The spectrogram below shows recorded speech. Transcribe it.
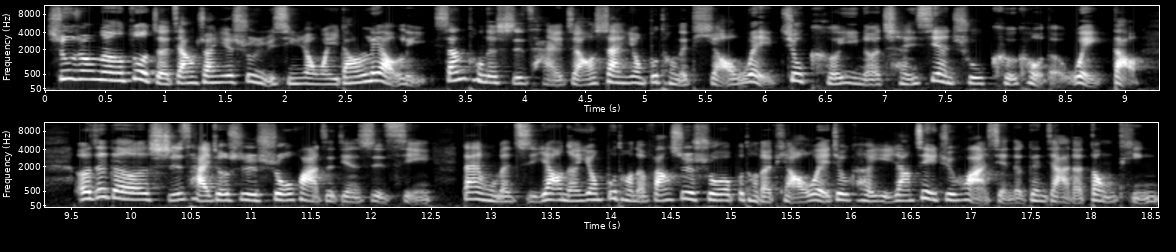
书中呢，作者将专业术语形容为一道料理，相同的食材只要善用不同的调味，就可以呢呈现出可口的味道。而这个食材就是说话这件事情，但我们只要呢用不同的方式说，不同的调味，就可以让这句话显得更加的动听。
